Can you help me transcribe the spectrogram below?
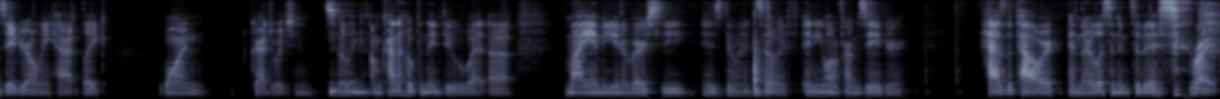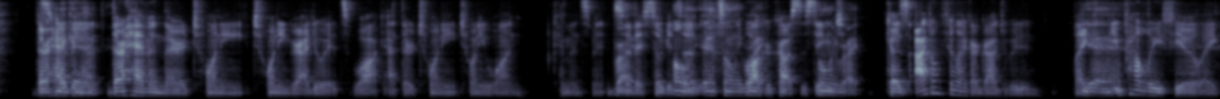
Xavier only had like one graduation. So like Mhm. I'm kind of hoping they do what uh Miami University is doing. So if anyone from Xavier has the power and they're listening to this, right. they're Let's having they're having their 2020 graduates walk at their 2021 commencement. So they still get Only, to that's only walk right. across the It's only stage. right. Because I don't feel like I graduated. Like Yeah. you probably feel like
